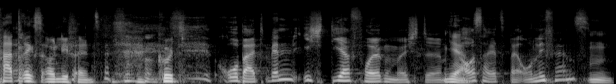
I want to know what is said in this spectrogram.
Patricks OnlyFans. Gut. Robert, wenn ich dir folgen möchte, Ja. außer jetzt bei OnlyFans, Mhm.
